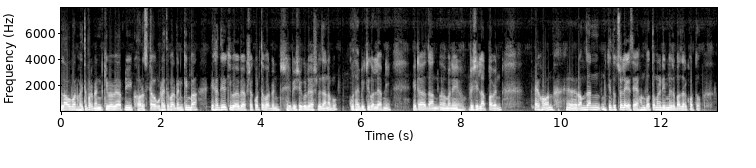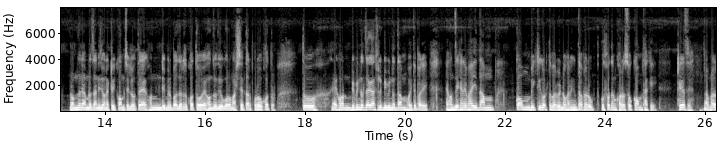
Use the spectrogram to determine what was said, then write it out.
লাভবান হতে পারবেন? কীভাবে আপনি খরচটা উঠাইতে পারবেন? কিংবা এখান থেকে কীভাবে ব্যবসা করতে পারবেন? সেই বিষয়গুলো আসলে জানাব। কোথায় বিক্রি করলে আপনি এটা জান- মানে বেশি লাভ পাবেন? এখন রমজান কিন্তু চলে গেছে। এখন বর্তমানে ডিমের বাজার কত? রমজানে আমরা জানি যে অনেকটাই কম ছিল। তো এখন ডিমের বাজার কত? এখন যদিও গরম আসছে, তারপরেও কত? তো এখন বিভিন্ন জায়গায় আসলে বিভিন্ন দাম হইতে পারে। এখন যেখানে ভাই দাম কম বিক্রি করতে পারবেন, ওখানে কিন্তু আপনার উৎপাদন খরচও কম থাকে, ঠিক আছে? আপনার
